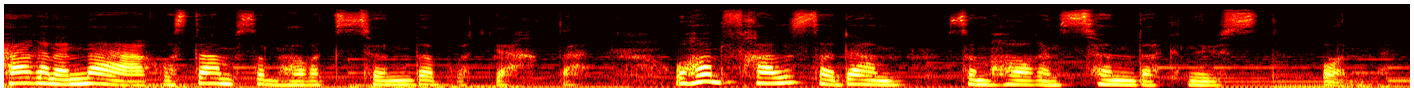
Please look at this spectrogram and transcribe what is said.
Herren er nær hos dem som har et sønderbrutt hjerte, og han frelser dem som har en sønderknust ånd.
